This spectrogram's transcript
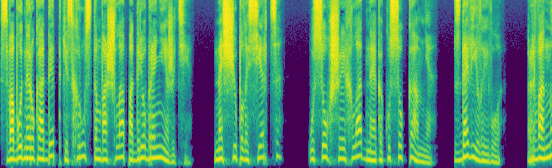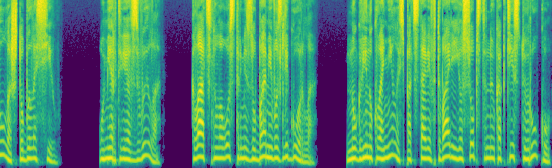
Свободная рука адептки с хрустом вошла под ребра нежити. Нащупала сердце, усохшее и хладное, как кусок камня. Сдавила его, рванула, что было сил. У мертвия взвыла, клацнула острыми зубами возле горла. Но Гвин уклонилась, подставив твари ее собственную когтистую руку,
